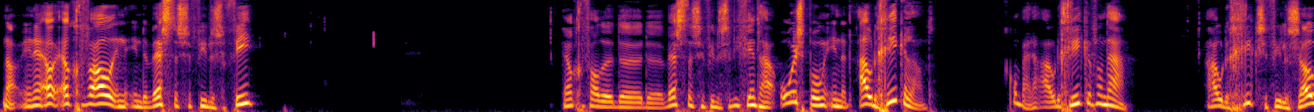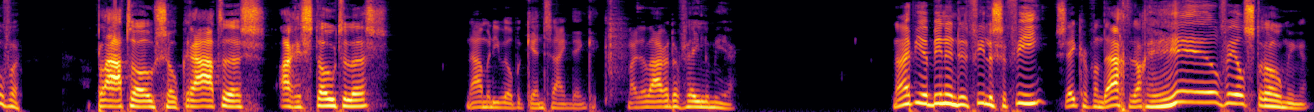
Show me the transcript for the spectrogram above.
Nou, in elk geval in, in de westerse filosofie in elk geval de, de, de westerse filosofie vindt haar oorsprong in het oude Griekenland. Komt bij de oude Grieken vandaan. Oude Griekse filosofen. Plato, Socrates, Aristoteles. Namen die wel bekend zijn, denk ik. Maar er waren er vele meer. Nou heb je binnen de filosofie, zeker vandaag de dag, heel veel stromingen.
